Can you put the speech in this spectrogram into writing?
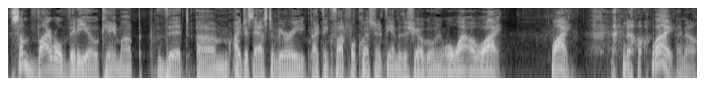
Some viral video came up that um, I just asked a very, I think, thoughtful question at the end of the show going, well, why? Why? Why? I know. Why? I know.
